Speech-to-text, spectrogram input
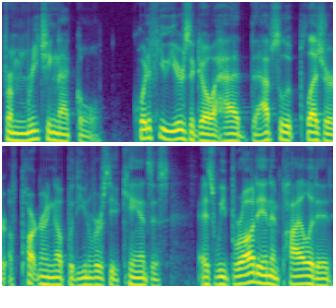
from reaching that goal? Quite a few years ago, I had the absolute pleasure of partnering up with the University of Kansas as we brought in and piloted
